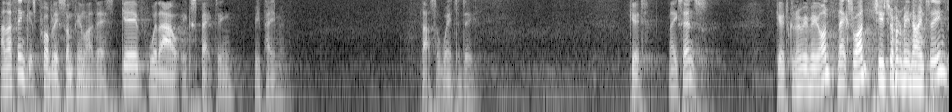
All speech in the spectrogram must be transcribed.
And I think it's probably something like this give without expecting repayment. That's what we're to do. Good. Make sense? Good. Can we move on. Next one Deuteronomy 19.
